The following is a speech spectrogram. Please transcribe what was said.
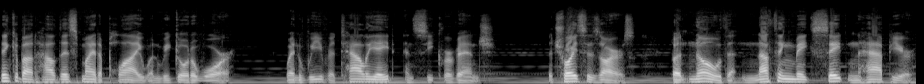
Think about how this might apply when we go to war, when we retaliate and seek revenge. The choice is ours, but know that nothing makes Satan happier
